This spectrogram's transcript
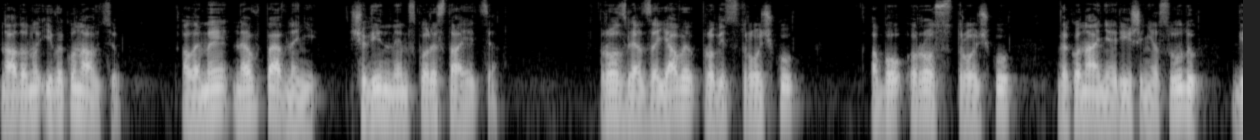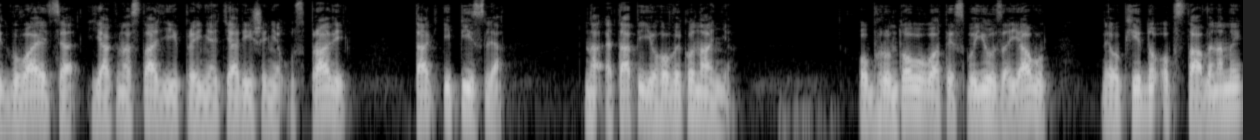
надано і виконавцю, але ми не впевнені, що він ним скористається. Розгляд заяви про відстрочку або розстрочку виконання рішення суду відбувається як на стадії прийняття рішення у справі, так і після на етапі його виконання. Обґрунтовувати свою заяву необхідно обставинами,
